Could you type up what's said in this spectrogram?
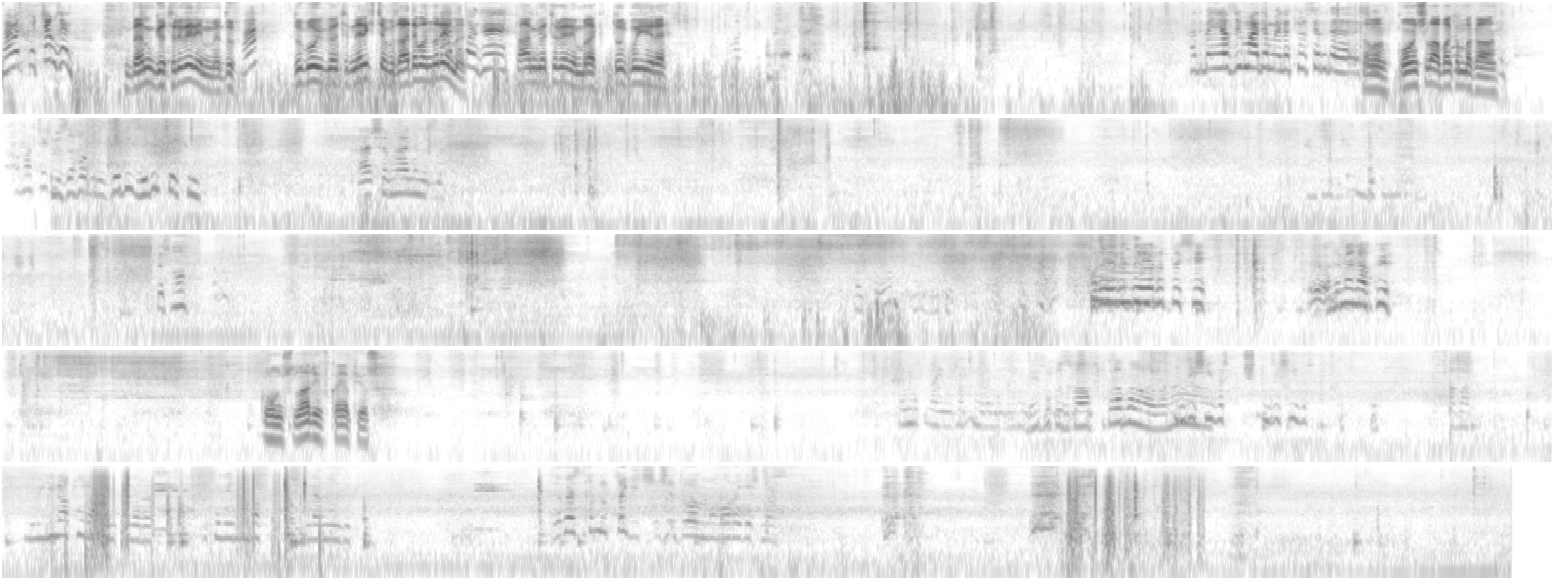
Mehmet koşacak mısın? Ben mi götürüvereyim mi? Dur. Ha? Dur koy götür. Nereye gidecek o? Zadeban'ın oraya mı? Bak, he. Tamam götürüvereyim bırak. Dur koy yere. Hadi ben yazayım madem öyle tür sen de. şey- Tamam. Komşular bakın bakalım. Bize haberi zebil zebil çekin. Karşın halimizi. Ha. Oraya da dayanıp da şey e, hemen akıyor. Komşular yufka yapıyor. Bu kız kalma İnce şey ver. İnce şey ver. Bak. Bu yine at uğraş yukarılara. Şöyle bak. Şeylerden git. Tepesinden tut da git şişe dolma oraya geçmez.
